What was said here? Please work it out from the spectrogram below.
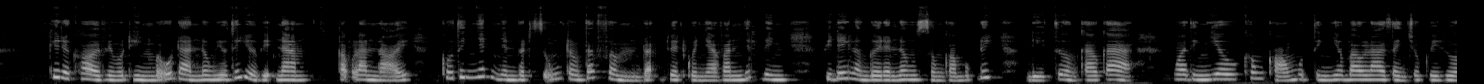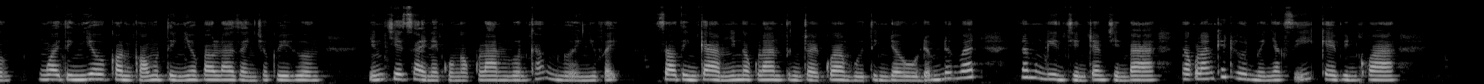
khi được hỏi về một hình mẫu đàn ông yêu thích ở Việt Nam, Ngọc Lan nói cô thích nhất nhân vật Dũng trong tác phẩm Đoạn tuyệt của nhà văn Nhất Linh vì đây là người đàn ông sống có mục đích, lý tưởng cao cả. Ngoài tình yêu, không có một tình yêu bao la dành cho quê hương. Ngoài tình yêu còn có một tình yêu bao la dành cho quê hương. Những chia sẻ này của Ngọc Lan luôn khác người như vậy. do tình cảm nhưng Ngọc Lan từng trải qua mối tình đầu đẫm nước mắt. Năm 1993, Ngọc Lan kết hôn với nhạc sĩ Kevin Khoa.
